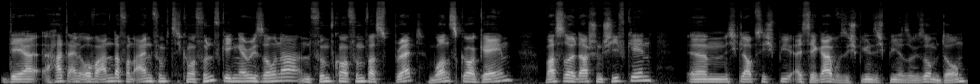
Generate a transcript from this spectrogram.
der hat ein Over-Under von 51,5 gegen Arizona, ein 5,5er Spread, One-Score-Game. Was soll da schon schiefgehen? Ähm, ich glaube, sie spielen, ist egal, wo sie spielen, sie spielen ja sowieso im Dome.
